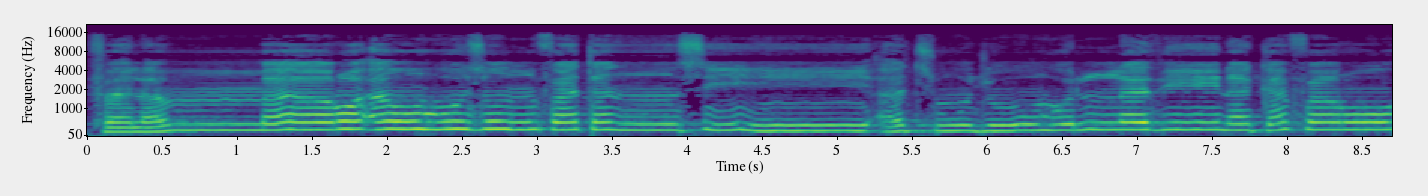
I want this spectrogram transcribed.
فلما رأوه زلفة سيئت وجوه الذين كفروا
